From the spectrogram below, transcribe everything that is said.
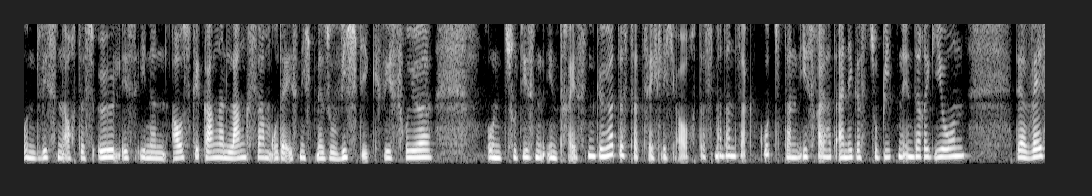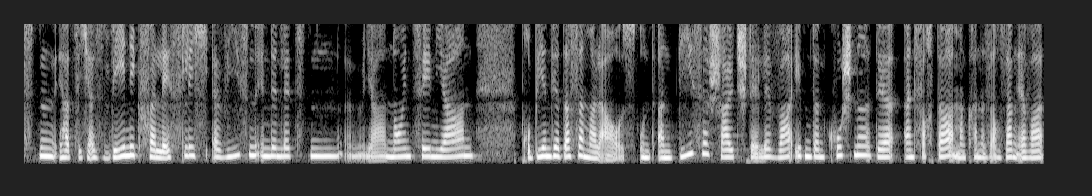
und wissen auch, das Öl ist ihnen ausgegangen langsam oder ist nicht mehr so wichtig wie früher. Und zu diesen Interessen gehört es tatsächlich auch, dass man dann sagt, gut, dann Israel hat einiges zu bieten in der Region. Der Westen hat sich als wenig verlässlich erwiesen in den letzten äh, ja, neun, zehn Jahren. Probieren wir das einmal aus. Und an dieser Schaltstelle war eben dann Kuschner, der einfach da, man kann es auch sagen, er war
